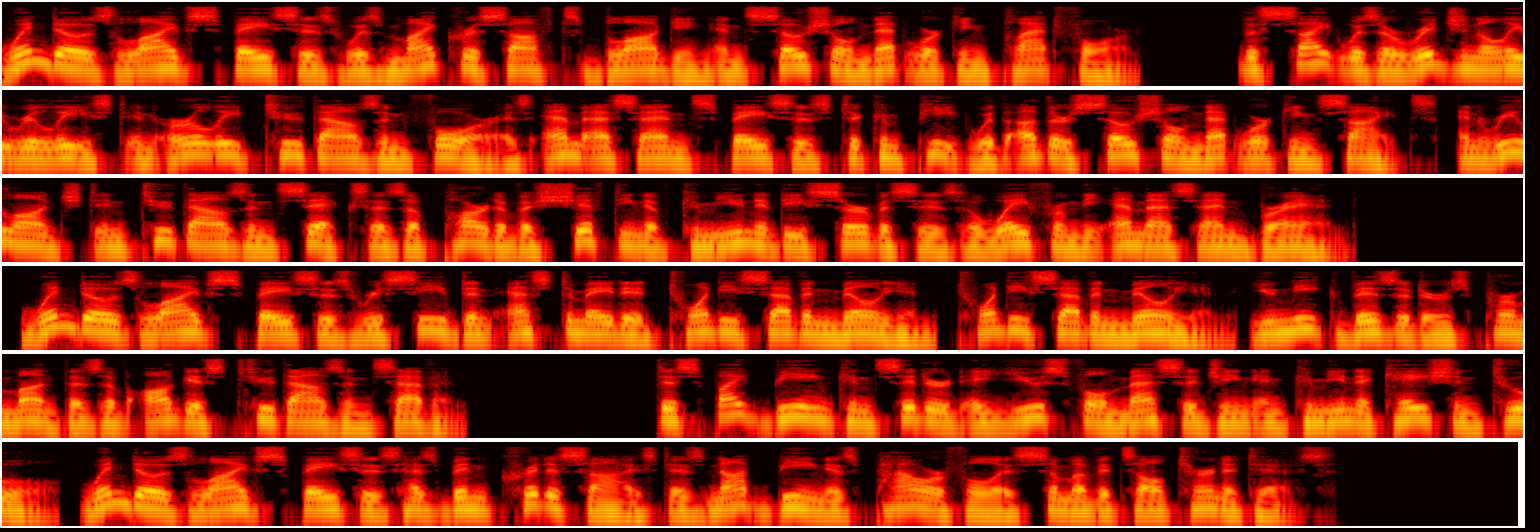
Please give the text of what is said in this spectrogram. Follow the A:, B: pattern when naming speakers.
A: Windows Live Spaces was Microsoft's blogging and social networking platform. The site was originally released in early 2004 as MSN Spaces to compete with other social networking sites, and relaunched in 2006 as a part of a shifting of community services away from the MSN brand. Windows Live Spaces received an estimated 27 million, 27 million unique visitors per month as of August 2007. Despite being considered a useful messaging and communication tool, Windows Live Spaces has been criticized as not being as powerful as some of its alternatives.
